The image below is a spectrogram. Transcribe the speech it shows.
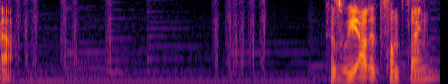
Yeah. Because we added something.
